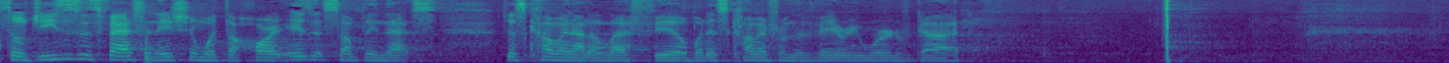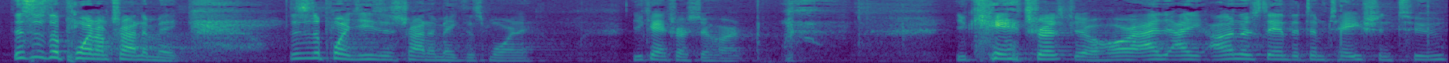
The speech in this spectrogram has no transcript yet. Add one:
So, Jesus' fascination with the heart isn't something that's just coming out of left field, but it's coming from the very Word of God. This is the point I'm trying to make. This is the point Jesus is trying to make this morning. You can't trust your heart. you can't trust your heart. I, I understand the temptation too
